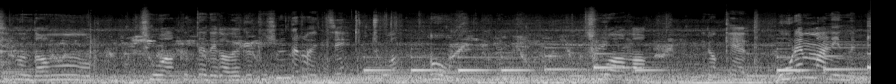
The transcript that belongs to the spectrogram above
지금 너무 좋아. 그때 내가 왜 그렇게 힘들어했지? 좋아? 어. 좋아. 막 이렇게 오랜만인 느낌?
